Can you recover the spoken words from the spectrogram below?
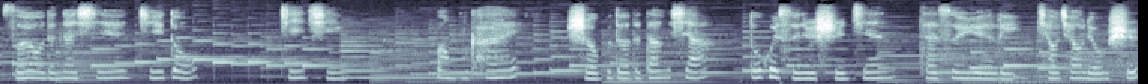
所有的那些激动、激情、放不开、舍不得的当下，都会随着时间在岁月里悄悄流逝，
